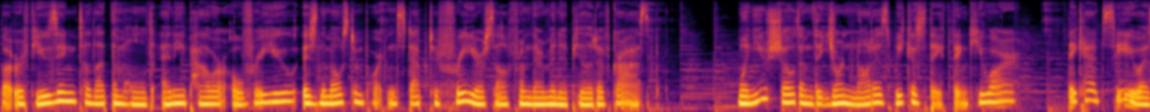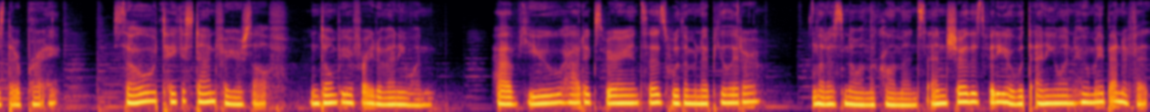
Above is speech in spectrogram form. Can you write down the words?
But refusing to let them hold any power over you is the most important step to free yourself from their manipulative grasp. When you show them that you're not as weak as they think you are, they can't see you as their prey. So take a stand for yourself and don't be afraid of anyone. Have you had experiences with a manipulator? Let us know in the comments and share this video with anyone who may benefit.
